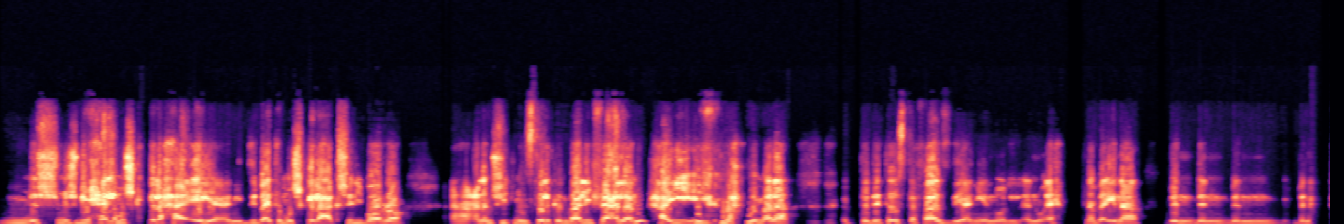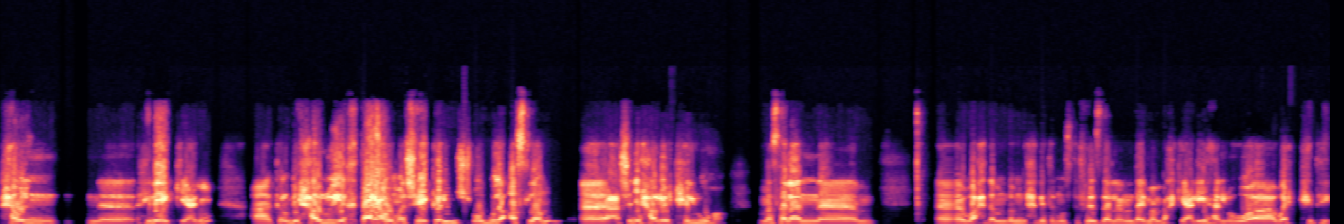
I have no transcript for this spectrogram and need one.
مش مش بيحل مشكلة حقيقية يعني دي بقت المشكلة actually بره. أنا مشيت من سيليكون فالي فعلا حقيقي بعد ما أنا ابتديت استفز يعني إنه إنه إحنا بقينا بن بن بن بنحاول هناك يعني. كانوا بيحاولوا يخترعوا مشاكل مش موجودة أصلا عشان يحاولوا يحلوها. مثلا واحدة من ضمن الحاجات المستفزة اللي أنا دايما بحكي عليها اللي هو واحد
